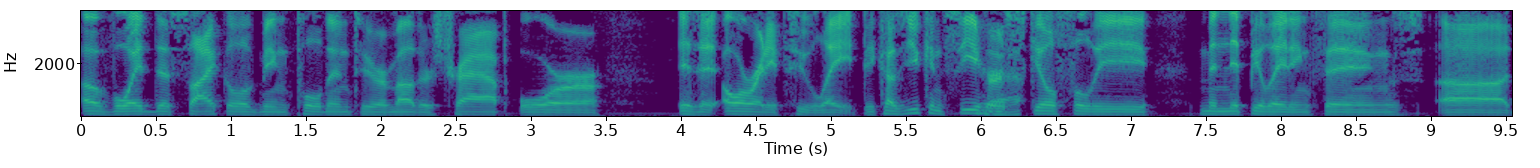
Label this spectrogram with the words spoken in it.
avoid this cycle of being pulled into her mother's trap, or is it already too late? Because you can see her Yeah. skillfully manipulating things, uh,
